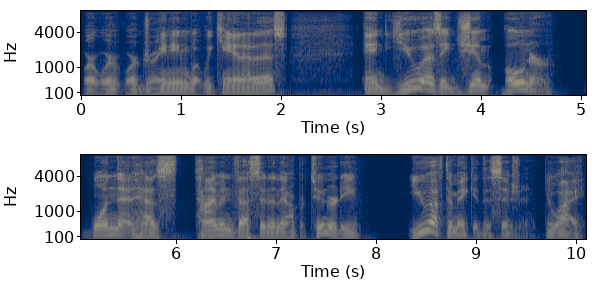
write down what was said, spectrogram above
We're, we're we're draining what we can out of this, and you as a gym owner, one that has time invested in the opportunity, you have to make a decision. Do I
